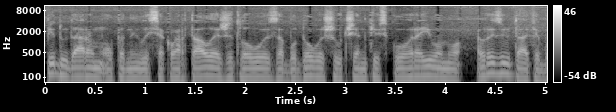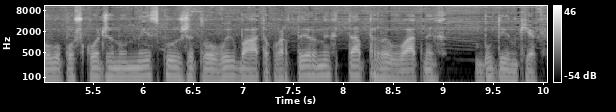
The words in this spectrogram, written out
Під ударом опинилися квартали житлової забудови Шевченківського району. В результаті було пошкоджено низку житлових багатоквартирних та приватних будинків.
